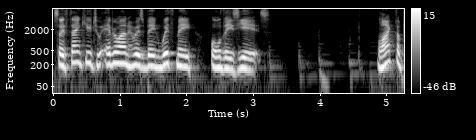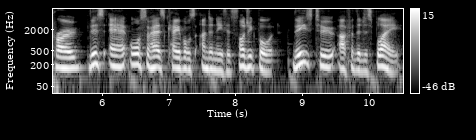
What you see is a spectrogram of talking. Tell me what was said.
So thank you to everyone who has been with me all these years. Like the Pro, this Air also has cables underneath its logic board. These two are for the display,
